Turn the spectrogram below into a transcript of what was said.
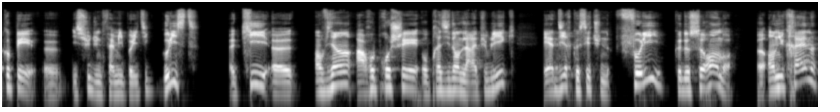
Copé, euh, issu d'une famille politique gaulliste, qui en vient à reprocher au président de la République et à dire que c'est une folie que de se rendre euh, en Ukraine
